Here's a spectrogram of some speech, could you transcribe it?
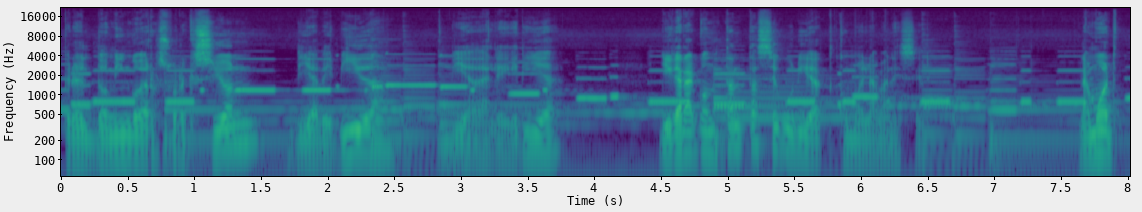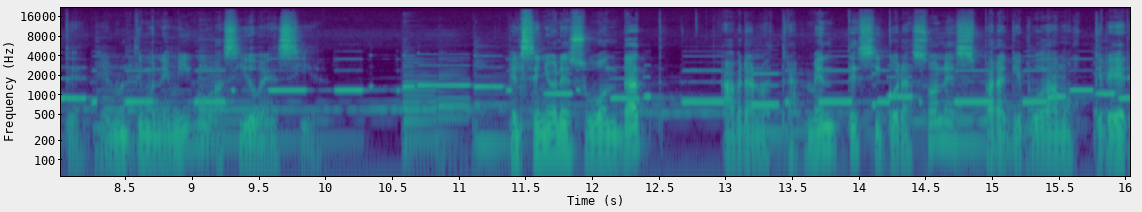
pero el domingo de resurrección, día de vida, día de alegría, llegará con tanta seguridad como el amanecer. La muerte, el último enemigo, ha sido vencida. El Señor en su bondad abra nuestras mentes y corazones para que podamos creer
